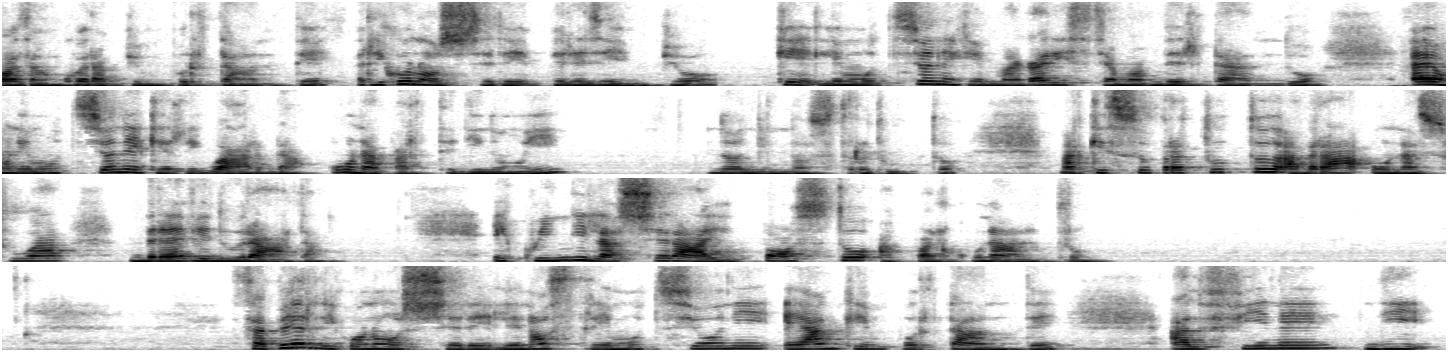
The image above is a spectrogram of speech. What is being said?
cosa ancora più importante, riconoscere per esempio che l'emozione che magari stiamo avvertendo è un'emozione che riguarda una parte di noi, non il nostro tutto, ma che soprattutto avrà una sua breve durata e quindi lascerà il posto a qualcun altro. Saper riconoscere le nostre emozioni è anche importante al fine di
